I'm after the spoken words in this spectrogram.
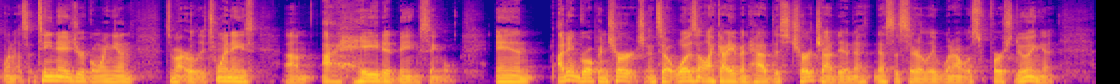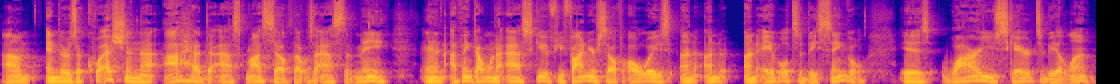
when I was a teenager, going into my early 20s. Um, I hated being single, and I didn't grow up in church, and so it wasn't like I even had this church idea necessarily when I was first doing it. Um, and there's a question that I had to ask myself that was asked of me. And I think I want to ask you if you find yourself always un, un, unable to be single, is why are you scared to be alone?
